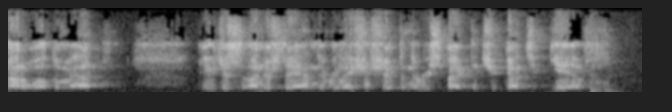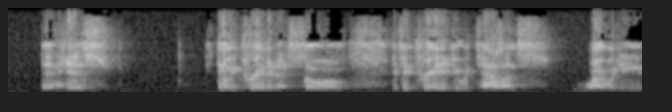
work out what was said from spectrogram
Not a welcome mat. You just understand the relationship and the respect that you've got to give in His. You know, He created us. So if He created you with talents, why would He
